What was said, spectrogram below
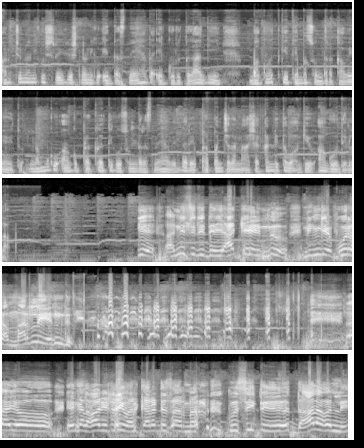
ಅರ್ಜುನನಿಗೂ ಶ್ರೀಕೃಷ್ಣನಿಗೂ ಇದ್ದ ಸ್ನೇಹದ ಹೆಗ್ಗುರುತಾಗಿ ಭಗವದ್ಗೀತೆ ಎಂಬ ಸುಂದರ ಕಾವ್ಯವಾಯಿತು. ನಮಗೂ ಹಾಗೂ ಪ್ರಕೃತಿಗೂ ಸುಂದರ ಸ್ನೇಹವಿದ್ದರೆ ಪ್ರಪಂಚದ ನಾಶ ಖಂಡಿತವಾಗಿಯೂ ಆಗುವುದಿಲ್ಲ. ಗೆ ಅನ್ನಿಸುತ್ತಿದೆ ಯಾಕೆ ಎಂದು ನಿಂಗೆ ಪೂರ ಮರಲಿ ಎಂದು. எங்கள் ஆடி டிரைவர் கரண்ட் சார் நான் குசிட்டு தாளவல்லி.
